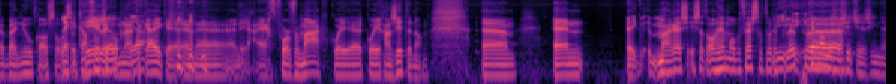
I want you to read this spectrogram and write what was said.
eh, bij Newcastle was Lekker het heerlijk om naar ja. te kijken. En, eh, en ja, echt voor vermaak kon je, kon je gaan zitten dan. Ehm, en ik, Mares, is dat al helemaal bevestigd door de Die, club? ik, ik heb al met Eh, zijn shirtje zien eh,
